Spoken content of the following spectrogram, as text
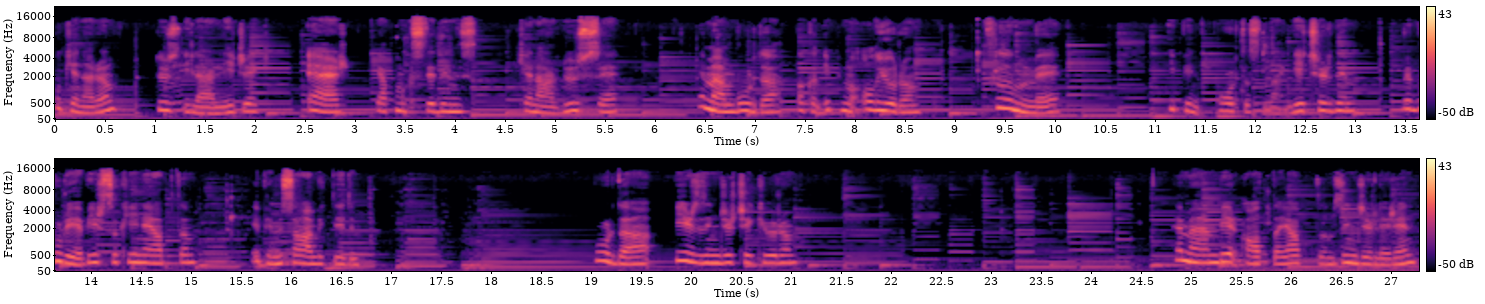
bu kenarım düz ilerleyecek. Eğer yapmak istediğiniz kenar düzse Hemen burada bakın ipimi alıyorum. Tığım ve ipin ortasından geçirdim ve buraya bir sık iğne yaptım. İpimi sabitledim. Burada bir zincir çekiyorum. Hemen bir altta yaptığım zincirlerin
